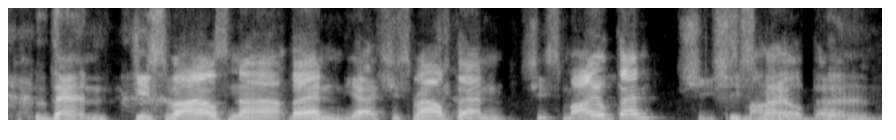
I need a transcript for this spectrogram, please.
then She smiles now. Then, yeah, she smiled. Then she smiled. Then she, she smiled. smiled. then. Then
